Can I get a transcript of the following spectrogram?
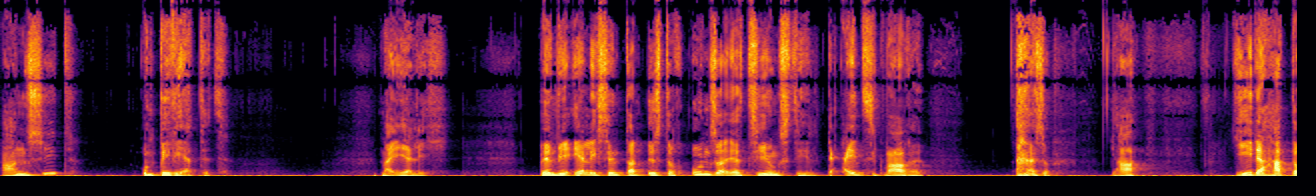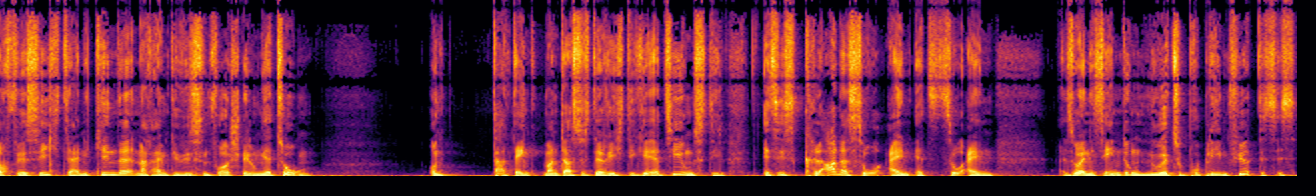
ansieht und bewertet. Mal ehrlich. Wenn wir ehrlich sind, dann ist doch unser Erziehungsstil der einzig wahre. Also, ja, jeder hat doch für sich seine Kinder nach einem gewissen Vorstellung erzogen. Und da denkt man, das ist der richtige Erziehungsstil. Es ist klar, dass so ein, so ein, so eine Sendung nur zu Problemen führt. Das ist,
